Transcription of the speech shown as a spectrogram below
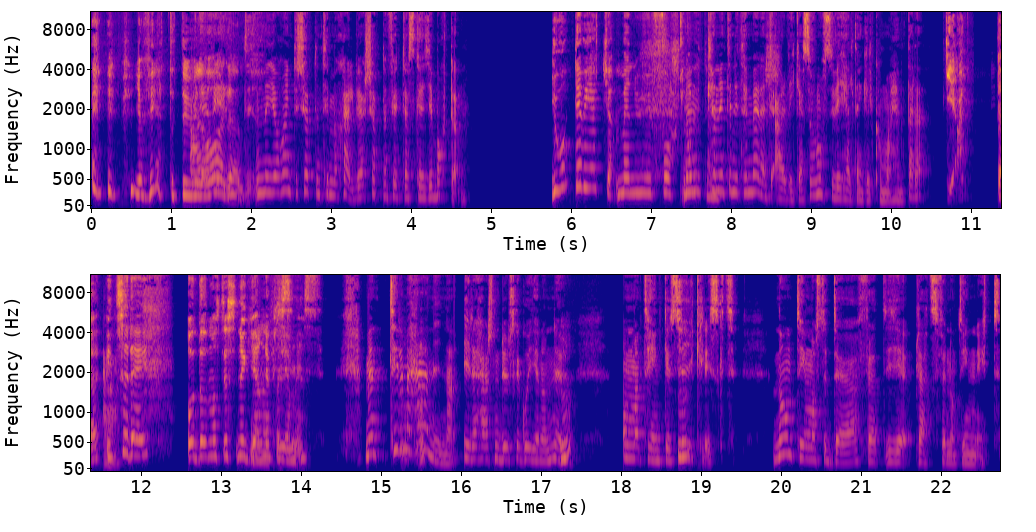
jag vet att du vill Ja, ha vet, den. Men jag har inte köpt den till mig själv. Jag har köpt den för att jag ska ge bort den. Jo, det vet jag, men hur forslar Men kan inte ni ta med den till Arvika så måste vi helt enkelt komma och hämta den. Ja, Ja. it's a day. Och då måste snygg Ja, följa med. Men till och med här Nina, i det här som du ska gå igenom nu. Mm. om man tänker cykliskt. Någonting måste dö för att ge plats för någonting nytt.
